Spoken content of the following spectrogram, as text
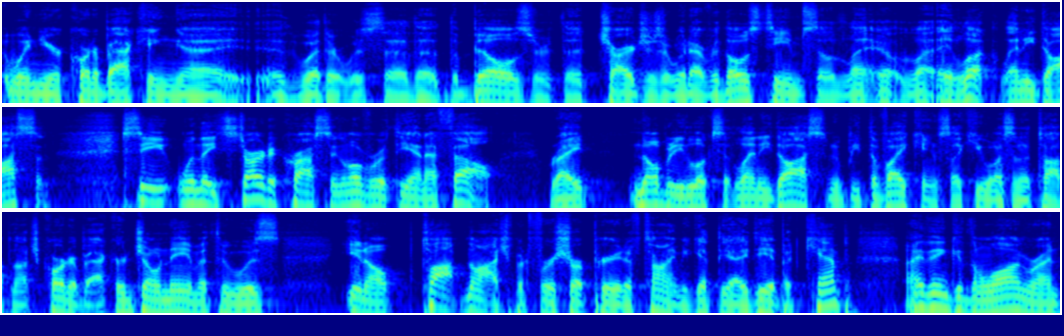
when you're quarterbacking, uh, whether it was uh, the the Bills or the Chargers or whatever, those teams. So hey, look, Lenny Dawson. See, when they started crossing over with the NFL, right? Nobody looks at Lenny Dawson, who beat the Vikings, like he wasn't a top notch quarterback, or Joe Namath, who was, you know, top notch, but for a short period of time. You get the idea. But Kemp, I think in the long run,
